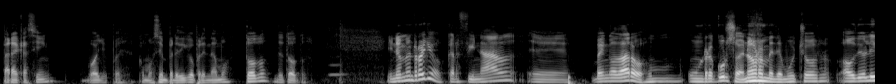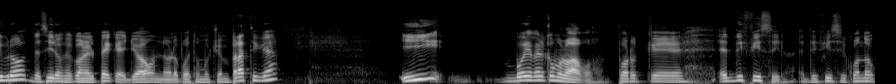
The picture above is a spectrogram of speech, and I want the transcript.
para que así, oye, pues como siempre digo, aprendamos todos de todos. Y no me enrollo, que al final eh, vengo a daros un, recurso enorme de muchos audiolibros, deciros que con el peque yo aún no lo he puesto mucho en práctica y voy a ver cómo lo hago, porque es difícil, es difícil. ¿Cuándo,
